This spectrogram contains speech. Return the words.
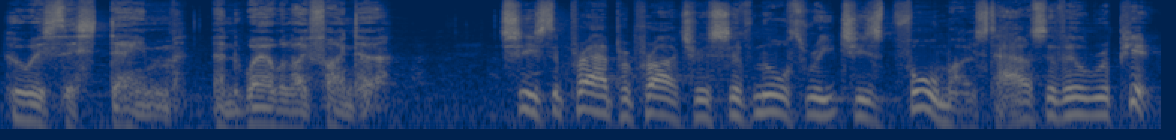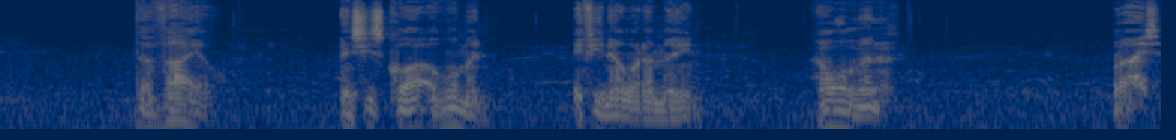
Who is this dame, and where will I find her? She's the proud proprietress of Northreach's foremost house of ill repute. The Vale. And she's quite a woman, if you know what I mean. A woman. Right.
